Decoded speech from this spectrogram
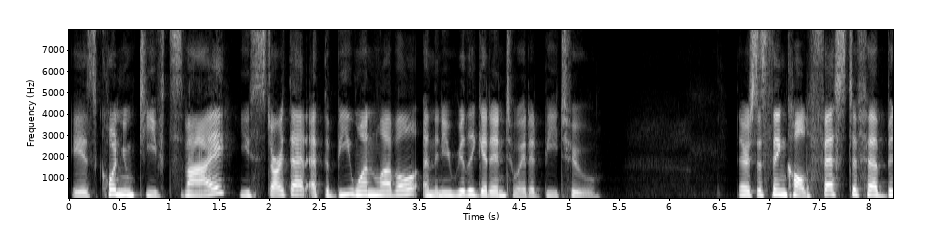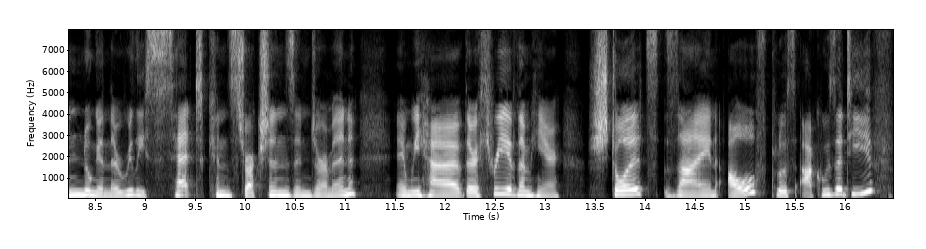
is Konjunktiv 2. You start that at the B1 level, and then you really get into it at B2. There's this thing called feste Verbindungen. They're really set constructions in German. And we have, there are three of them here. Stolz sein auf plus Akkusativ,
